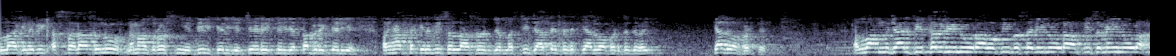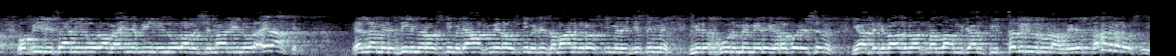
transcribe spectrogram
اللہ کے نبی اسلات نور، نماز روشنی ہے، دل کے لیے، چہرے کے لیے، قبر کے لیے۔ اور یہاں تک کہ نبی صلی اللہ علیہ وسلم جب مسجد جاتے تھے کیا دعا پڑھتے تھے بھائی؟ کیا دعا پڑھتے تھے؟ اللہ مجال فی قلبی نورا وفی بصری نورا فی سمعی نورا وفی لسانی نورا بھائی یمینی نورا و شمالی نورا۔ اے اللہ میرے دل میں روشنی، میرے آنکھ میں روشنی میری زبان میں روشنی، میرے جسم میں، میرے خون میں، میرے گرب و ریشے میں۔ یہاں تک بعض بات میں اللہ مجال فی قبری نورا، میرے قبر میں روشنی۔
